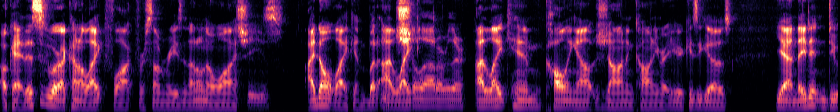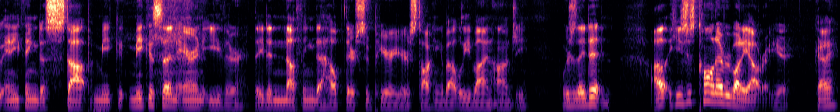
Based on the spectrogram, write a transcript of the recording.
Okay, this is where I kind of like Flock for some reason. I don't know why. Jeez. I don't like him, but I like Chill out over there. I like him calling out Jean and Connie right here because he goes, "Yeah, and they didn't do anything to stop Mik- Mikasa and Eren either. They did nothing to help their superiors." Talking about Levi and Hanji, which they didn't. I, he's just calling everybody out right here. Okay,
